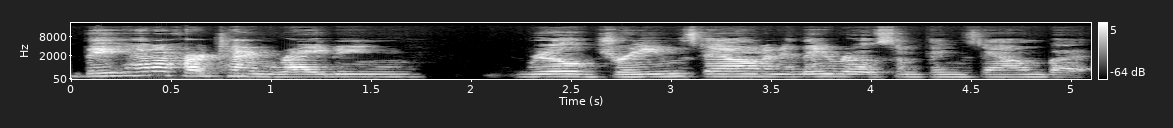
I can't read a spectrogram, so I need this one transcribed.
they had a hard time writing real dreams down. I mean, they wrote some things down, but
